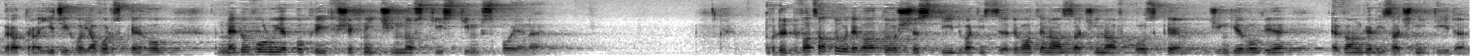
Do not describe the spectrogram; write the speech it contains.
bratra Jiřího Javorského nedovoluje pokrýt všechny činnosti s tím spojené. Od 29.6.2019 začíná v polském Džingelově evangelizační týden.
